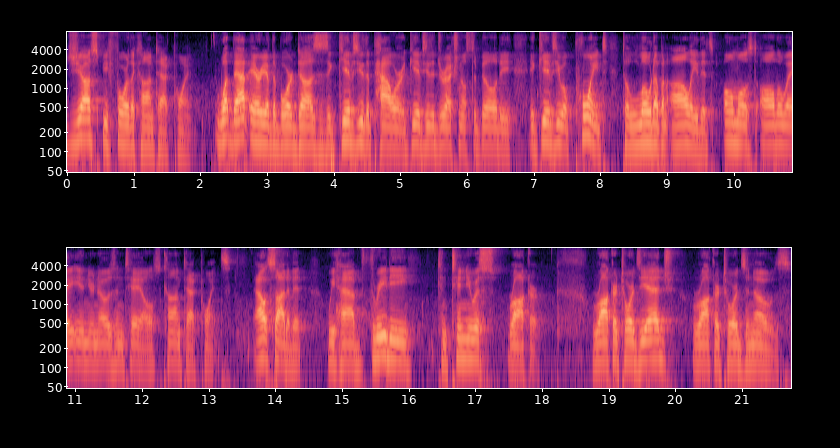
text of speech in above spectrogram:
just before the contact point what that area of the board does is it gives you the power, it gives you the directional stability, it gives you a point to load up an ollie that's almost all the way in your nose and tails contact points. Outside of it, we have 3D continuous rocker. Rocker towards the edge, rocker towards the nose.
